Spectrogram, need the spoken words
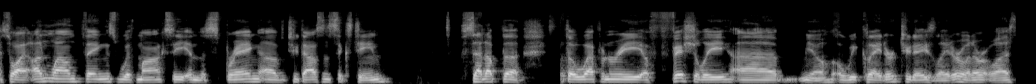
so i unwound things with moxie in the spring of 2016 set up the the weaponry officially uh you know a week later two days later whatever it was.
